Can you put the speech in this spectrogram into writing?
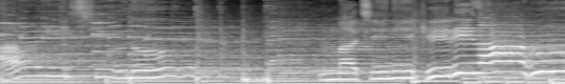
あ哀愁の街に霧が降る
